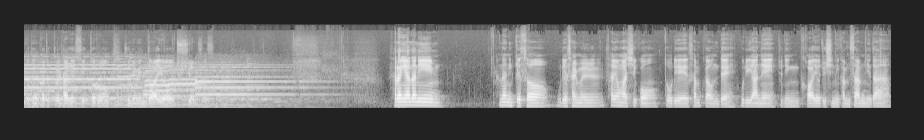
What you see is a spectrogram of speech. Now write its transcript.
모든 가족들 다 될 수 있도록 주님 인도하여 주시옵소서. 사랑의 하나님, 하나님께서 우리의 삶을 사용하시고 또 우리의 삶 가운데 우리 안에 주님 거하여 주시니 감사합니다.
